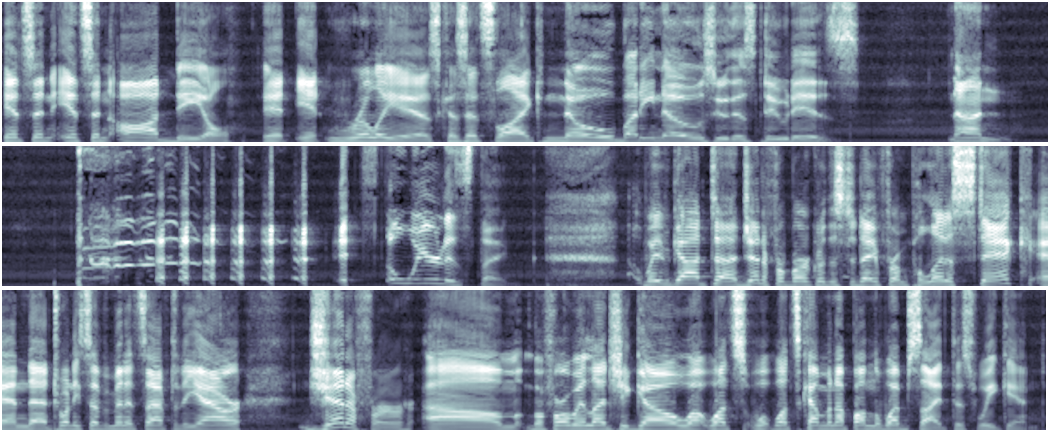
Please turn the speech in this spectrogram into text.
It's an it's an odd deal. It it really is because it's like nobody knows who this dude is. None. it's the weirdest thing. We've got uh, Jennifer Burk with us today from Politistic, and uh, 27 minutes after the hour, Jennifer. Um, before we let you go, what what's what, what's coming up on the website this weekend?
